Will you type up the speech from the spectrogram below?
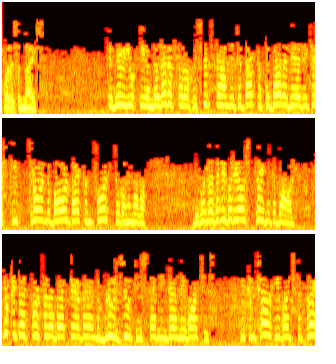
What isn't nice? The way Yuki and that other fellow who sits down at the back of the batter there, they just keep throwing the ball back and forth to one another. They won't let anybody else play with the ball. Look at that poor fellow back there wearing the blue suit. He's standing there and he watches. You can tell he wants to play.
